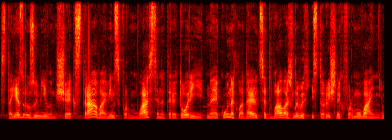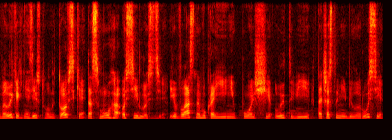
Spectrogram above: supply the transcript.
стає зрозумілим, що як страва він сформувався на території, на яку накладаються два важливих історичних формування: Велике князівство Литовське та смуга осідлості. І власне в Україні, Польщі, Литві та частині Білорусі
